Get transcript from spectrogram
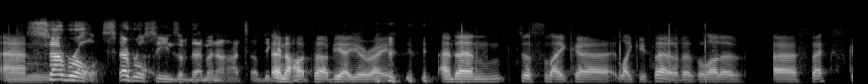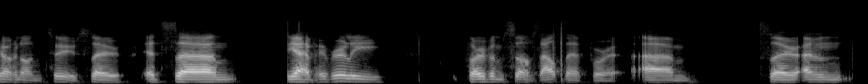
and several, several scenes of them in a hot tub together. in a hot tub. Yeah, you're right. and then just like uh, like you said, there's a lot of uh, sex going on too. So it's um, yeah, they really throw themselves out there for it. Um, so and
